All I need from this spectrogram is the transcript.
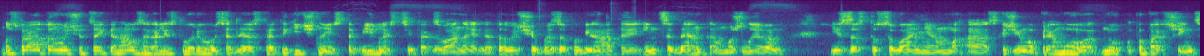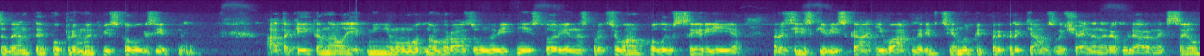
Ну, справа в тому, що цей канал взагалі створювався для стратегічної стабільності, так званої, для того, щоб запобігати інцидентам можливим із застосуванням, скажімо, прямого. Ну, по-перше, інциденти по прямих військових зіткнень. А такий канал, як мінімум, одного разу в новітній історії не спрацював, коли в Сирії російські війська і вагнерівці, ну під прикриттям звичайно нерегулярних сил,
